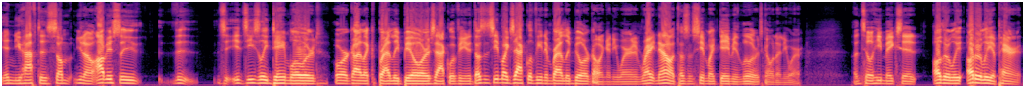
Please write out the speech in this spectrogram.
and you have to some you know obviously the it's easily Dame Lillard or a guy like Bradley Beal or Zach LaVine. It doesn't seem like Zach LaVine and Bradley Beal are going anywhere, and right now it doesn't seem like Damian Lillard's going anywhere until he makes it utterly utterly apparent.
